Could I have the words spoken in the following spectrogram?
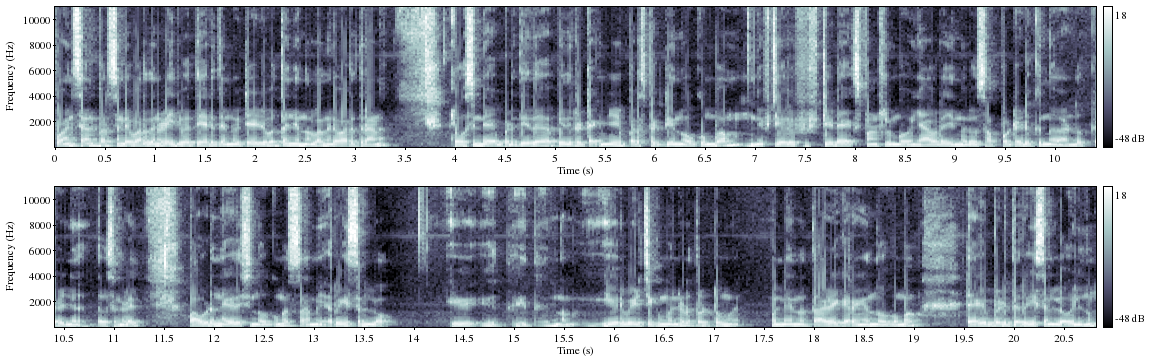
പോയിന്റ് സെവൻ പെർസെന്റ് വർധനയുടെ ഇരുപത്തിയായിരത്തി എണ്ണൂറ്റി എഴുപത്തഞ്ച് എന്നുള്ള നിലവാരത്തിലാണ് ക്ലോസിംഗ് രേഖപ്പെടുത്തിയത് അപ്പോൾ ഇതൊരു ടെക്നിക്കൽ പെർസ്പെക്റ്റീവ് നോക്കുമ്പം നിഫ്റ്റി ഒരു ഫിഫ്റ്റിയുടെ എക്സ്പാൻഷൻ മൂവിങ് ആവറേജിൽ നിന്ന് ഒരു സപ്പോർട്ട് എടുക്കുന്നത് കണ്ടു കഴിഞ്ഞ ദിവസങ്ങളിൽ. അപ്പോൾ അവിടെ നിന്ന് ഏകദേശം നോക്കുമ്പോൾ സമി റീസെന്റ് ലോ ഈ ഒരു വീഴ്ചയ്ക്ക് മുന്നോട്ട് തൊട്ട് മുന്നേ നിന്ന് താഴേക്ക് ഇറങ്ങി നോക്കുമ്പോൾ രേഖപ്പെടുത്തിയ റീസെന്റ് ലോയിൽ നിന്നും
